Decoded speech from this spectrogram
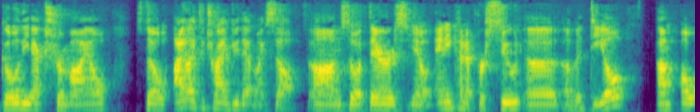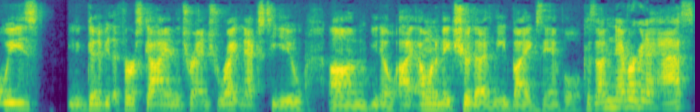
go the extra mile. So I like to try and do that myself. Um, so if there's, you know, any kind of pursuit of, of a deal, I'm always going to be the first guy in the trench right next to you. Um, you know, I, I want to make sure that I lead by example because I'm never going to ask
